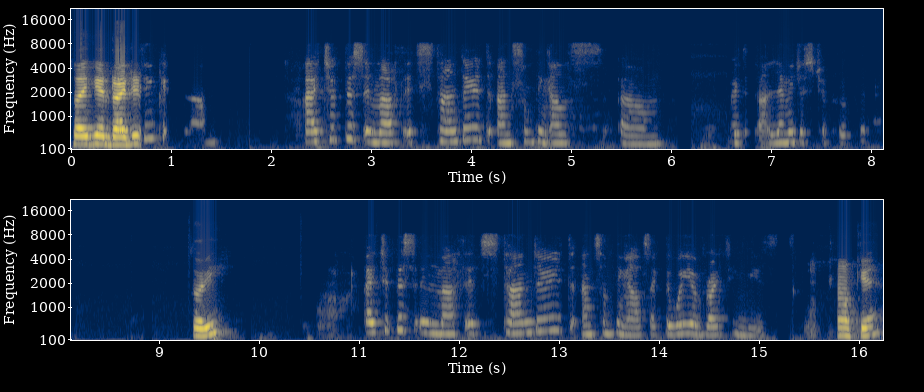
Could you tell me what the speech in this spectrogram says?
So I can write I it. Think I took this in math. It's standard and something else. Um, wait, uh, let me just check real quick. Sorry. I took this in math. It's standard and something else, like the way of writing these. Okay.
